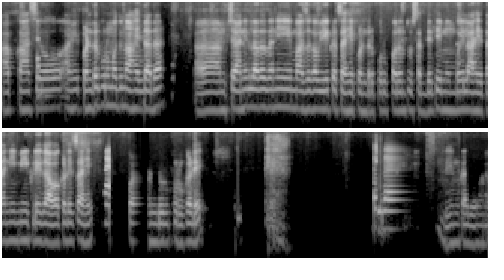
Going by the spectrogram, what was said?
आप कहा से हो? आम्ही पंढरपूर मधून आहे दादा. अं, आमचे अनिल दादा आणि माझं गाव एकच आहे पंढरपूर. परंतु सध्या ते मुंबईला आहेत आणि मी इकडे गावाकडेच आहे पंढरपूरकडे. भीम का देवाना?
